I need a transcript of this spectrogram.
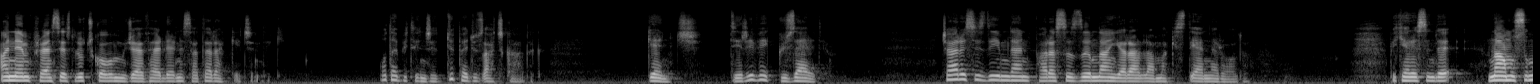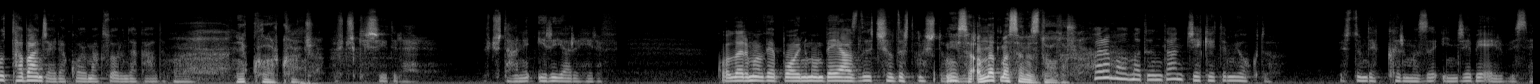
Annem Prenses Luçkov'un mücevherlerini satarak geçindik. O da bitince düpedüz aç kaldık. Genç, diri ve güzeldim. Çaresizliğimden, parasızlığımdan yararlanmak isteyenler oldu. Bir keresinde namusumu tabancayla korumak zorunda kaldım. Ne korkunç. Üç kişiydiler. Üç tane iri yarı herif. Kollarımın ve boynumun beyazlığı çıldırtmıştı onları. Neyse anlatmasanız da olur. Param olmadığından ceketim yoktu. Üstümde kırmızı ince bir elbise.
